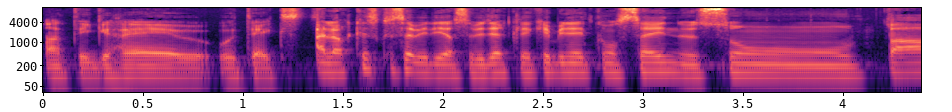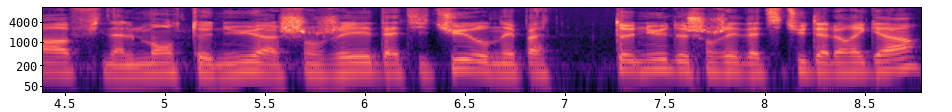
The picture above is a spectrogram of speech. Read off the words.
intégré au texte. Alors, qu'est-ce que ça veut dire? Ça veut dire que les cabinets de conseil ne sont pas finalement tenus à changer d'attitude? On n'est pas tenu de changer d'attitude à leur égard?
